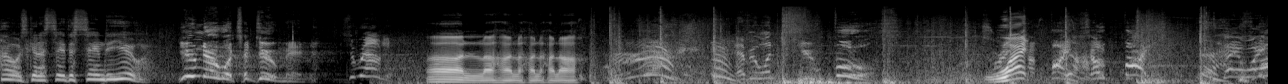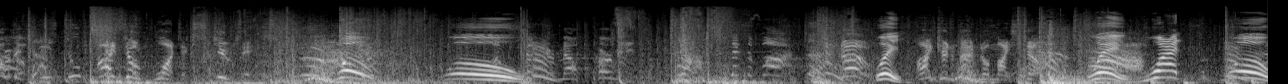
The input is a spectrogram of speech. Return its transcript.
I was gonna say the same to you. You know what to do, men! Surround it! Alah, alah, alah, alah. Everyone, You fools! What? To fight, so fight! Stay away from it! He's too... I don't want excuses! Whoa! Whoa! Wait, I can handle myself! wait, what? Whoa!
